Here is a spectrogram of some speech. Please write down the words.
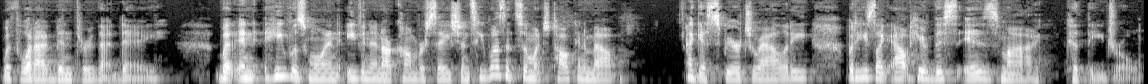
with what I'd been through that day. But, and he was one, even in our conversations, he wasn't so much talking about, I guess, spirituality, but he's like, out here, this is my cathedral.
